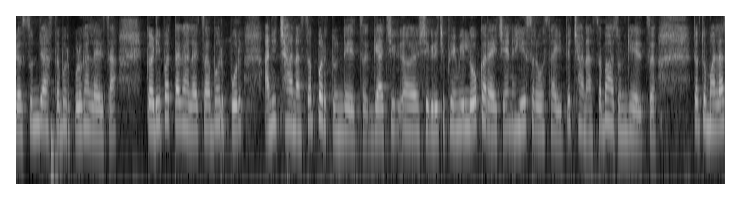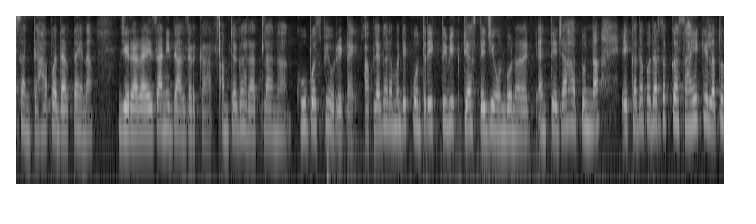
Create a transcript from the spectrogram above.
लसूण जास्त भरपूर घालायचा कढीपत्ता घालायचा भरपूर आणि छान असं परतून द्यायचं. गॅसची शेगडीची फ्लेम ही लो करायची आणि हे सर्व साहित्य छान असं भाजून घ्यायचं. तर तुम्हाला सांगते हा पदार्थ आहे ना जिरा राईस आणि डाल तडका. आमच्या घरातला ना खूपच फेवरेट आहे. आपल्या घरामध्ये कोणतरी एक ती व्यक्ती असते जेवण बनवणारी. आणि त्याच्या हातून ना एखादा पदार्थ कसाही केला तो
